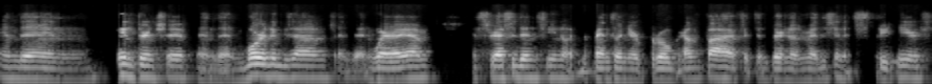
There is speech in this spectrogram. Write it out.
and then internship, and then board exams, and then where I am, it's residency. You know, it depends on your program. Pa. If it's internal medicine, it's three years.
